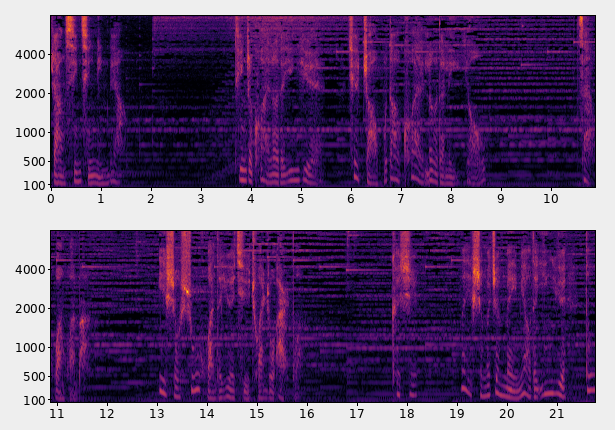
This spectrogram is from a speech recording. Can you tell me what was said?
让心情明亮。听着快乐的音乐，却找不到快乐的理由。再换换吧，一首舒缓的乐曲传入耳朵。可是。为什么这美妙的音乐都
